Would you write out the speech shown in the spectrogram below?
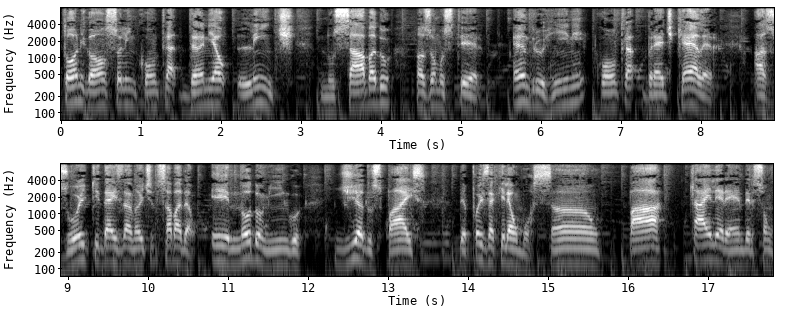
Tony Gonsolin contra Daniel Lynch. No sábado, nós vamos ter Andrew Heaney contra Brad Keller, às 8 e 10 da noite do sabadão. E no domingo, dia dos pais, depois daquele almoção, pá, Tyler Anderson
